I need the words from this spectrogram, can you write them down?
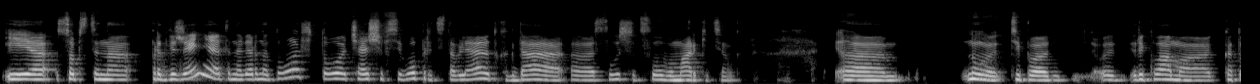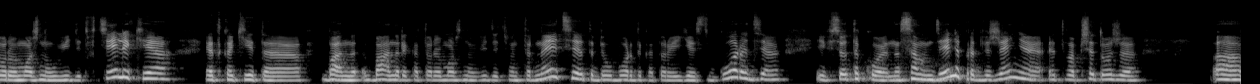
И, собственно, продвижение — это, наверное, то, что чаще всего представляют, когда э, слышат слово «маркетинг». Э, ну, типа э, реклама, которую можно увидеть в телеке, это какие-то бан баннеры, которые можно увидеть в интернете, это билборды, которые есть в городе и все такое. На самом деле продвижение — это вообще тоже э,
